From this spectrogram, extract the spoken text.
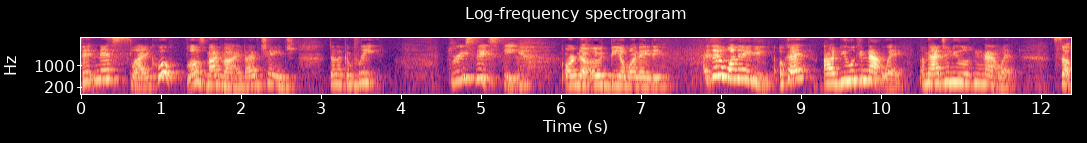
fitness, like, whoo, blows my mind. I've changed, done a complete 360. Or no, it would be a 180. I did a 180, okay? I'd be looking that way. Imagine you looking that way. So,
